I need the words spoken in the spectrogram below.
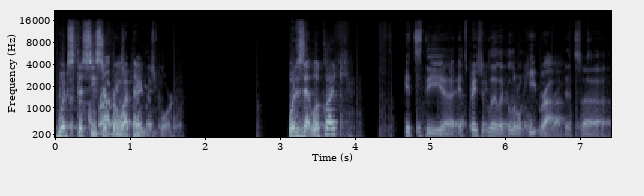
what's that the sea serpent weapon? famous for. What does that look like? It's the uh, it's basically like a little heat rod. It's uh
